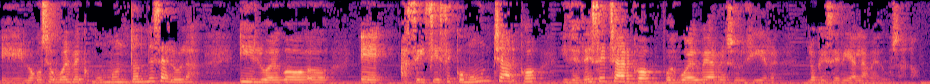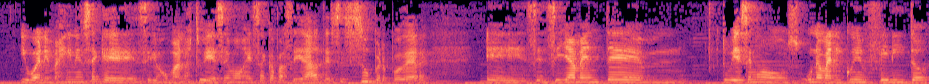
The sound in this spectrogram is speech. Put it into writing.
eh, luego se vuelve como un montón de células y luego eh, así hiciese como un charco y desde ese charco pues vuelve a resurgir lo que sería la medusa. ¿no? Y bueno, imagínense que si los humanos tuviésemos esa capacidad, ese superpoder, eh, sencillamente mmm, tuviésemos un abanico infinito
